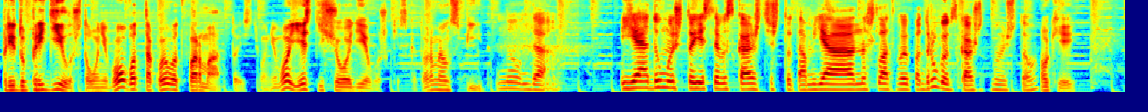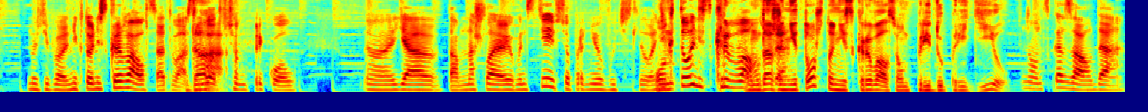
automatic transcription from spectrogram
предупредил, что у него вот такой вот формат. То есть у него есть еще девушки, с которыми он спит. Ну да. Я думаю, что если вы скажете, что там я нашла твою подругу, он скажет, ну и что? Окей. Ну, типа, никто не скрывался от вас. Да. Вот в чем прикол. Э, Я там нашла ее в инсте и все про нее вычислила. Он- Никто не скрывался. Он даже не то, что не скрывался, он предупредил. Ну, он сказал, да.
